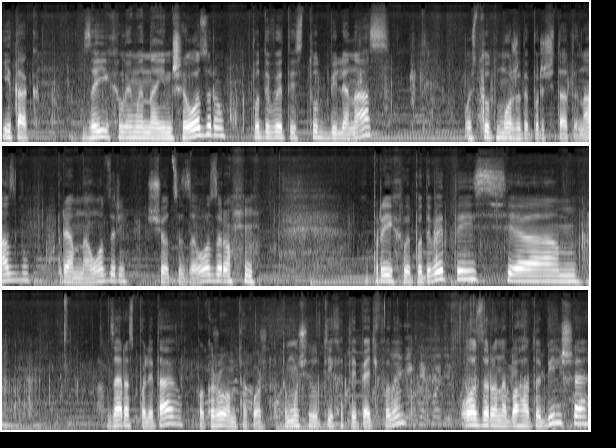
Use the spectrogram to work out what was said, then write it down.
І так, заїхали ми на інше озеро, подивитись тут біля нас. Ось тут можете прочитати назву, прямо на озері, що це за озеро. Приїхали подивитись. ем, Зараз політаю, покажу вам також, тому що тут їхати 5 хвилин. Озеро набагато більше,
